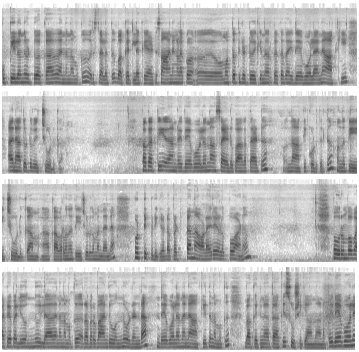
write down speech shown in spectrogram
കുപ്പിയിലൊന്നും ഇട്ട് വെക്കാതെ തന്നെ നമുക്ക് ഒരു സ്ഥലത്ത് ബക്കറ്റിലൊക്കെ ആയിട്ട് സാധനങ്ങളൊക്കെ മൊത്തത്തിൽ ഇട്ട് വയ്ക്കുന്നവർക്കൊക്കെ ഇതേപോലെ തന്നെ ആക്കി അതിനകത്തോട്ട് വെച്ച് കൊടുക്കാം. അപ്പോൾ കത്തി ഏതാണ്ട് ഇതേപോലെ ഒന്ന് ആ സൈഡ് ഭാഗത്തായിട്ട് ഒന്ന് ആക്കി കൊടുത്തിട്ട് ഒന്ന് തേച്ച് കൊടുക്കാം. ആ കവറൊന്ന് തേച്ച് കൊടുക്കുമ്പം തന്നെ ഒട്ടിപ്പിടിക്കുന്നുണ്ട് പെട്ടെന്ന് വളരെ എളുപ്പമാണ്. അപ്പോൾ ഉറുമ്പോ പാറ്റോ പല്ലിയോ ഒന്നും ഇല്ലാതെ തന്നെ നമുക്ക് റബ്ബർ ബാൻഡ് ഒന്നും ഇടണ്ട. ഇതേപോലെ തന്നെ ആക്കിയിട്ട് നമുക്ക് ബക്കറ്റിനകത്താക്കി സൂക്ഷിക്കാവുന്നതാണ്. അപ്പോൾ ഇതേപോലെ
